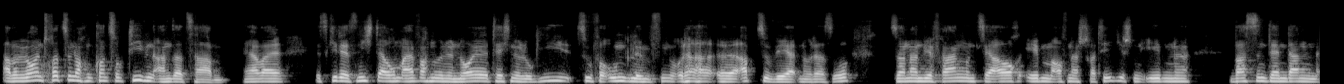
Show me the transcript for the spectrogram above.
Aber wir wollen trotzdem noch einen konstruktiven Ansatz haben. Ja, weil es geht jetzt nicht darum, einfach nur eine neue Technologie zu verunglimpfen oder äh, abzuwerten oder so, sondern wir fragen uns ja auch eben auf einer strategischen Ebene, was sind denn dann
